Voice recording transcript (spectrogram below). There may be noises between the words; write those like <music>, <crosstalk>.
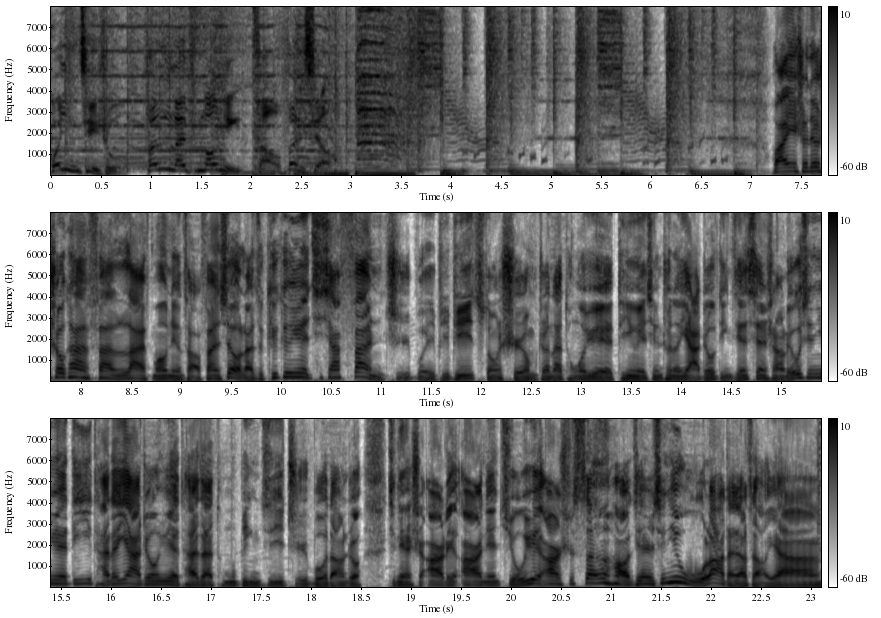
欢迎进入 Fun Life Morning 早饭秀。欢迎收听收看 Fun Life Morning 早饭秀，来自 QQ 音乐旗下泛直播 APP。此同时，我们正在通过乐听音乐青春的亚洲顶尖线上流行音乐第一台的亚洲音乐台，在同步并机直播当中。今天是二零二二年九月二十三号，今天是星期五了，大家早呀！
